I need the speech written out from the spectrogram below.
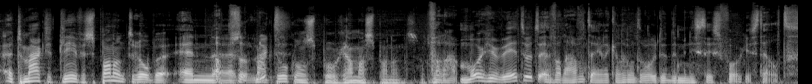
het maakt het leven spannend, Robbe. En eh, het maakt ook ons programma spannend. Voilà, morgen weten we het en vanavond eigenlijk al, want dan worden de ministers voorgesteld.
